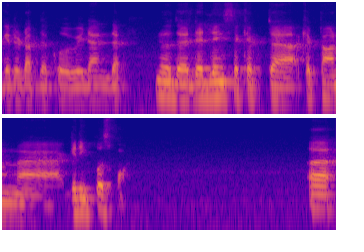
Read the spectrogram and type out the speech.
get rid of the COVID, and you know, the deadlines kept uh, kept on uh, getting postponed. Uh,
